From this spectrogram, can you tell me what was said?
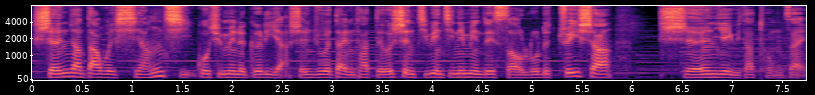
神让大卫想起过去面对歌利亚，神如何带领他得胜；即便今天面对扫罗的追杀，神也与他同在。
